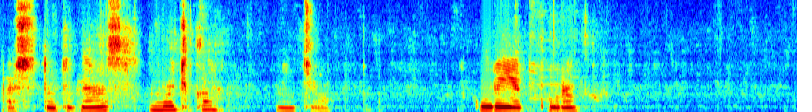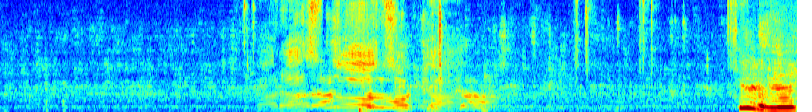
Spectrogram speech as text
А що тут у нас мочка? Нічого. Кури як кури. Тюрму.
